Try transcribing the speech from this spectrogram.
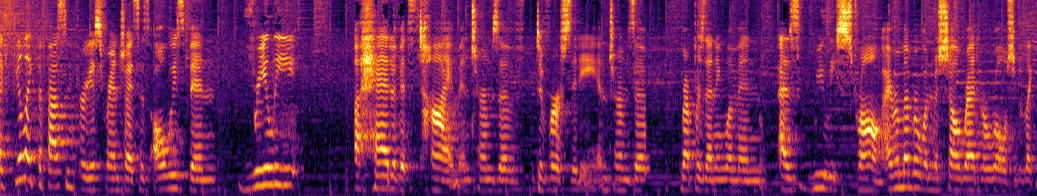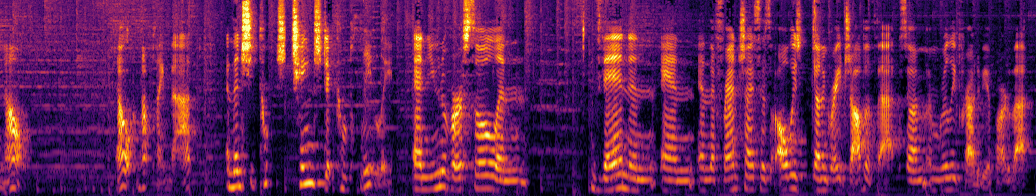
I feel like the Fast and Furious franchise has always been really ahead of its time in terms of diversity, in terms of representing women as really strong. I remember when Michelle read her role, she was like, no, no, I'm not playing that. And then she, she changed it completely. And Universal and Vin and, and, and the franchise has always done a great job of that. So I'm, I'm really proud to be a part of that.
